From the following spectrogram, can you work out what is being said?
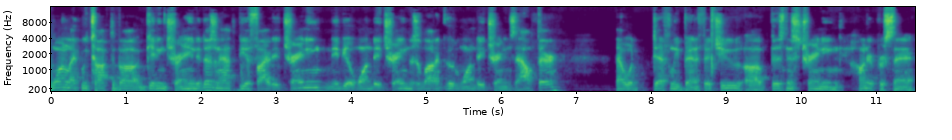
one, like we talked about getting trained, it doesn't have to be a five day training, maybe a one day training. There's a lot of good one day trainings out there that would definitely benefit you. Uh, business training, 100%.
